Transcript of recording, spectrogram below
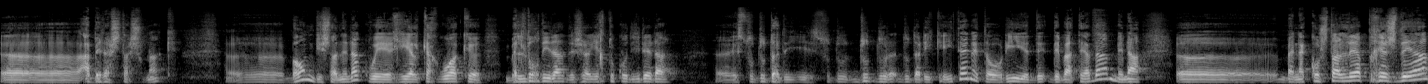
uh, aberastasunak. Uh, bon, biztan denak, ue erri elkargoak beldur dira, deja gertuko direra, ez du dudarik egiten, eta hori debatea da, mena, uh, kostaldea presdea,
